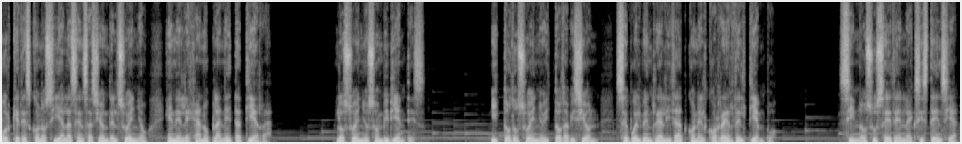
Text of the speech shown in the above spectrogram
porque desconocía la sensación del sueño en el lejano planeta Tierra. Los sueños son vivientes. Y todo sueño y toda visión se vuelven realidad con el correr del tiempo. Si no sucede en la existencia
